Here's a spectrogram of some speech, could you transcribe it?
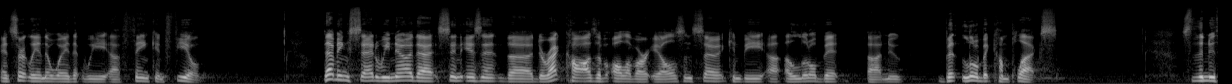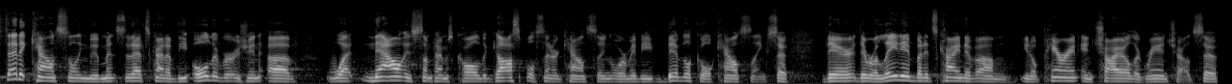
and certainly in the way that we uh, think and feel. That being said, we know that sin isn't the direct cause of all of our ills, and so it can be a, a little bit uh, new, bit, little bit complex. So the nouthetic counseling movement, so that's kind of the older version of what now is sometimes called gospel-centered counseling or maybe biblical counseling. So they're, they're related, but it's kind of, um, you know, parent and child or grandchild. So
